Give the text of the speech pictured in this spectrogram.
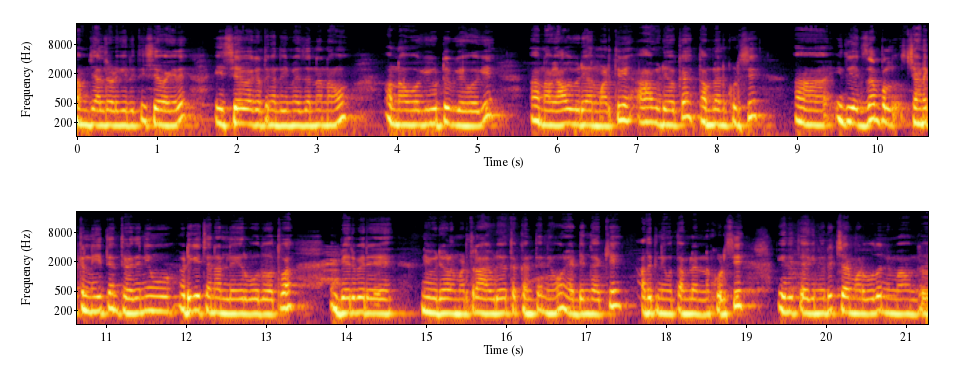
ನಮ್ಮ ಜಾಲರಿ ಒಳಗೆ ಈ ರೀತಿ ಸೇವ್ ಆಗಿದೆ. ಈ ಸೇವ್ ಆಗಿರ್ತಕ್ಕಂಥ ಇಮೇಜನ್ನು ನಾವು ನಾವು ಹೋಗಿ ಯೂಟ್ಯೂಬ್ಗೆ ಹೋಗಿ ನಾವು ಯಾವ ವಿಡಿಯೋನ ಮಾಡ್ತೀವಿ, ಆ ವಿಡಿಯೋಕ್ಕೆ ತಮ್ಲನ್ನು ಕೊಡಿಸಿ ಇದು ಎಕ್ಸಾಂಪಲ್ ಚಾಣಕ್ಯ ನೀತಿ ಅಂತ ಹೇಳಿದೆ. ನೀವು ಅಡುಗೆ ಚಾನಲ್ ಇರ್ಬೋದು ಅಥವಾ ಬೇರೆ ಬೇರೆ ನೀವು ವಿಡಿಯೋಗಳನ್ನು ಮಾಡ್ತೀರ, ಆ ವಿಡಿಯೋ ತಕ್ಕಂತೆ ನೀವು ಹೆಡ್ಡಿಂಗ್ ಹಾಕಿ ಅದಕ್ಕೆ ನೀವು ತಮ್ಲನ್ನು ಕೊಡಿಸಿ, ಈ ರೀತಿಯಾಗಿ ನೀವು ರಿಚ್ ಆಗಿ ಮಾಡ್ಬೋದು. ನಿಮ್ಮ ಒಂದು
